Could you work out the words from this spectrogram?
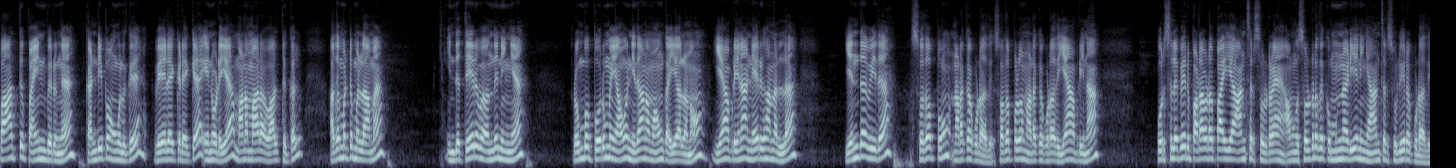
பார்த்து பயன்பெறுங்க. கண்டிப்பாக உங்களுக்கு வேலை கிடைக்க என்னுடைய மனமாற வாழ்த்துக்கள். அது மட்டும் இல்லாமல் இந்த தேர்வை வந்து நீங்கள் ரொம்ப பொறுமையாகவும் நிதானமாகவும் கையாளணும். ஏன் அப்படின்னா நேர்காணலில் எந்தவித சொதப்பும் நடக்கக்கூடாது. சொதப்பலும் நடக்கக்கூடாது. ஏன் அப்படின்னா ஒரு சில பேர் படபடப்பாகி ஆன்சர் சொல்கிறேன் அவங்க சொல்கிறதுக்கு முன்னாடியே நீங்கள் ஆன்சர் சொல்லிடக்கூடாது.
